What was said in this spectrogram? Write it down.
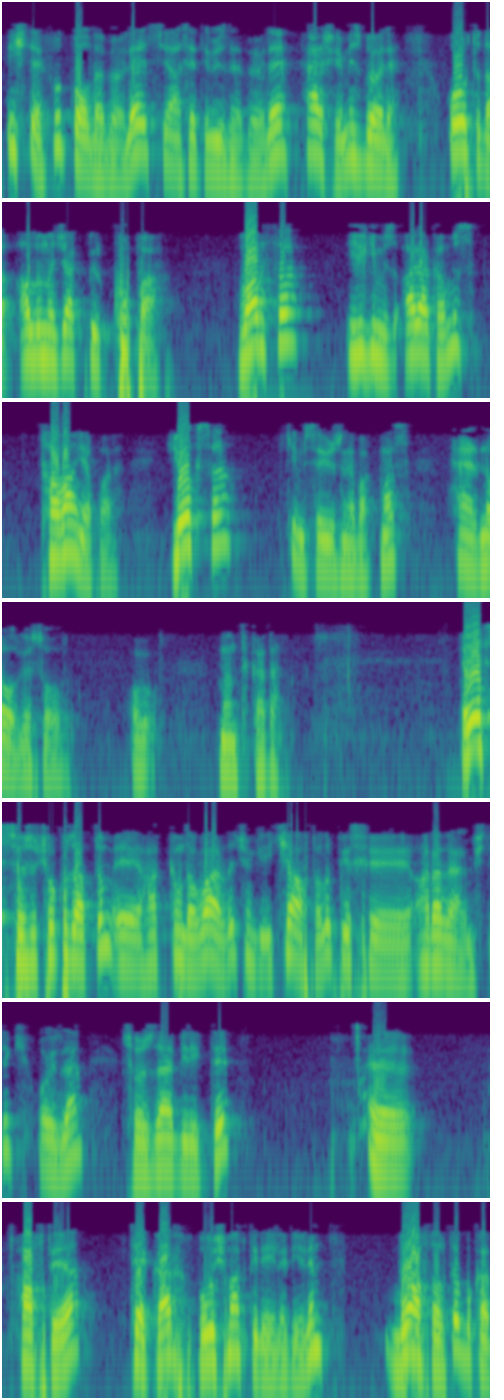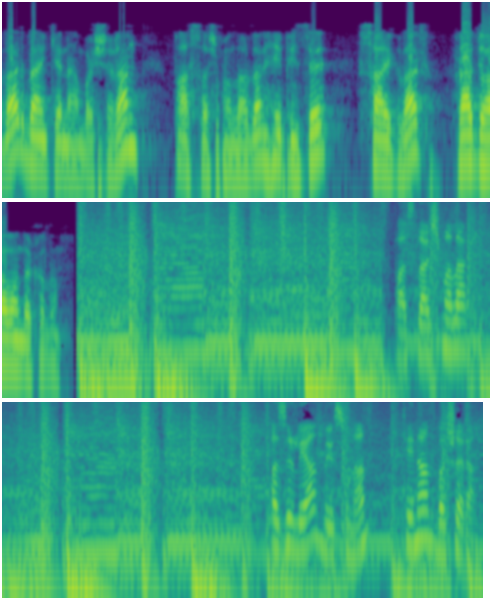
İşte futbolda böyle, siyasetimiz de böyle, her şeyimiz böyle. Ortada alınacak bir kupa varsa ilgimiz, alakamız tavan yapar. Yoksa kimse yüzüne bakmaz. Her ne oluyorsa o, o mıntıkada. Evet sözü çok uzattım. E, hakkım da vardı. Çünkü iki haftalık bir e, ara vermiştik. O yüzden sözler birikti. E, haftaya tekrar buluşmak dileğiyle diyelim. Bu haftalık da bu kadar. Ben Kenan Başaran. Paslaşmalardan hepinize saygılar. Radyo Havan'da kalın. Paslaşmalar Hazırlayan ve sunan Kenan Başaran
